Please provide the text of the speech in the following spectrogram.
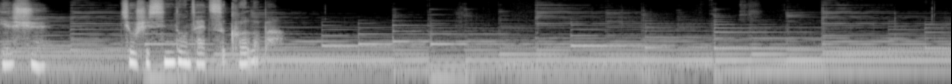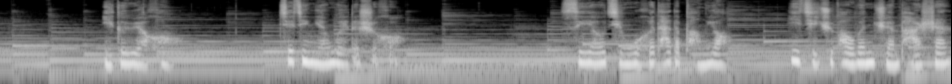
也许。就是心动在此刻了吧。一个月后，接近年尾的时候，C 邀请我和他的朋友一起去泡温泉、爬山。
